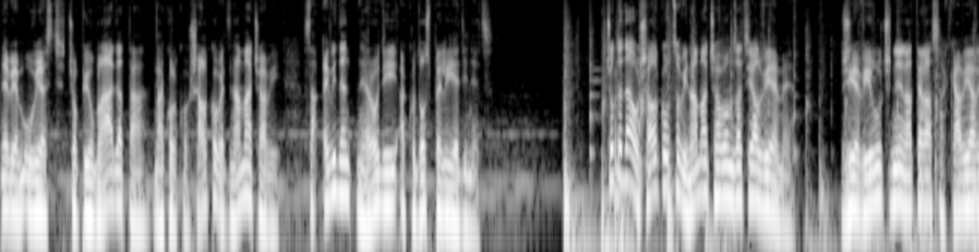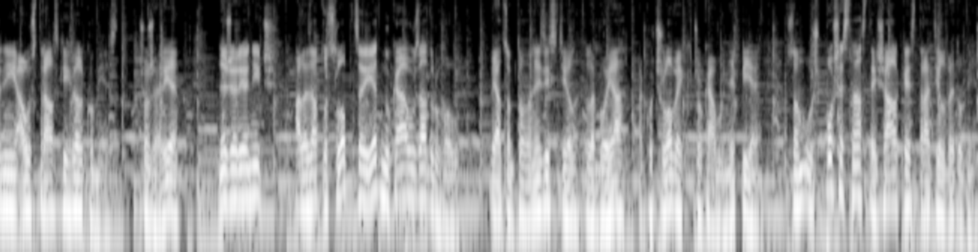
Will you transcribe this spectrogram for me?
Neviem uviesť, čo pijú mláďatá, nakoľko šalkovec namáčavý sa evidentne rodí ako dospelý jedinec. Čo teda o šalkovcovi namáčavom zatiaľ vieme? Žije výlučne na terasách kaviarní austrálskych veľkomiest. Čo žerie? Nežerie nič, ale za to slobce jednu kávu za druhou. Viac som toho nezistil, lebo ja, ako človek, čo kávu nepije, som už po 16. šálke stratil vedomie.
